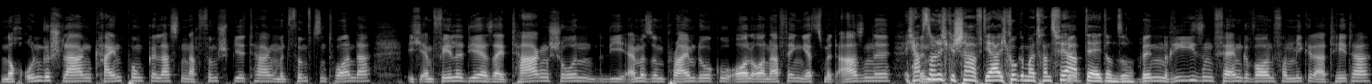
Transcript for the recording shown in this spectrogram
Noch ungeschlagen, keinen Punkt gelassen, nach fünf Spieltagen mit 15 Toren da. Ich empfehle dir seit Tagen schon die Amazon Prime Doku All or Nothing, jetzt mit Arsenal. Ich hab's bin, noch nicht geschafft, ja, ich gucke immer Transfer-Update und so. Bin ein Riesenfan geworden von Mikel Arteta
